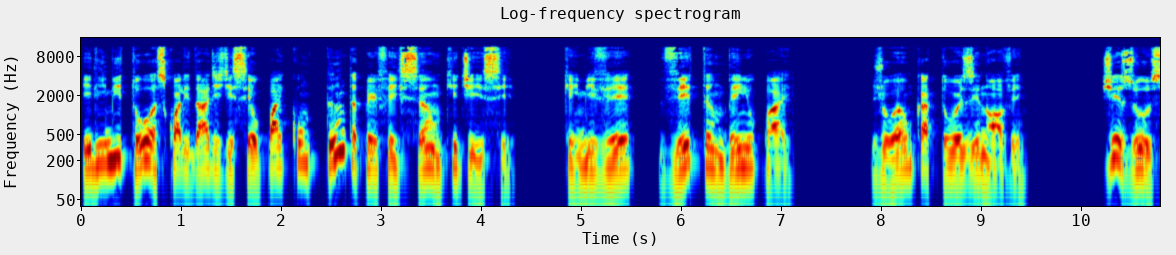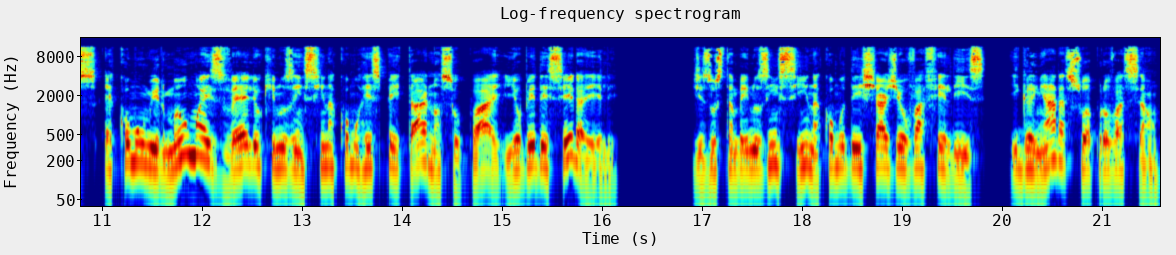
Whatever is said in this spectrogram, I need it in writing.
Ele imitou as qualidades de seu Pai com tanta perfeição que disse: Quem me vê, vê também o Pai. João 14, 9. Jesus é como um irmão mais velho que nos ensina como respeitar nosso Pai e obedecer a Ele. Jesus também nos ensina como deixar Jeová feliz e ganhar a sua aprovação.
